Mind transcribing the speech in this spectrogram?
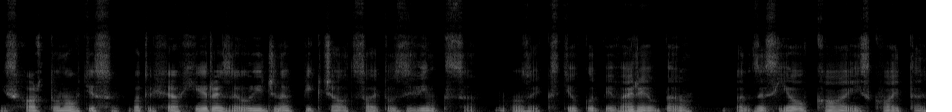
it's hard to notice, but we have here the original picture outside of the wings. They still could be variable, but this yellow color is quite uh,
